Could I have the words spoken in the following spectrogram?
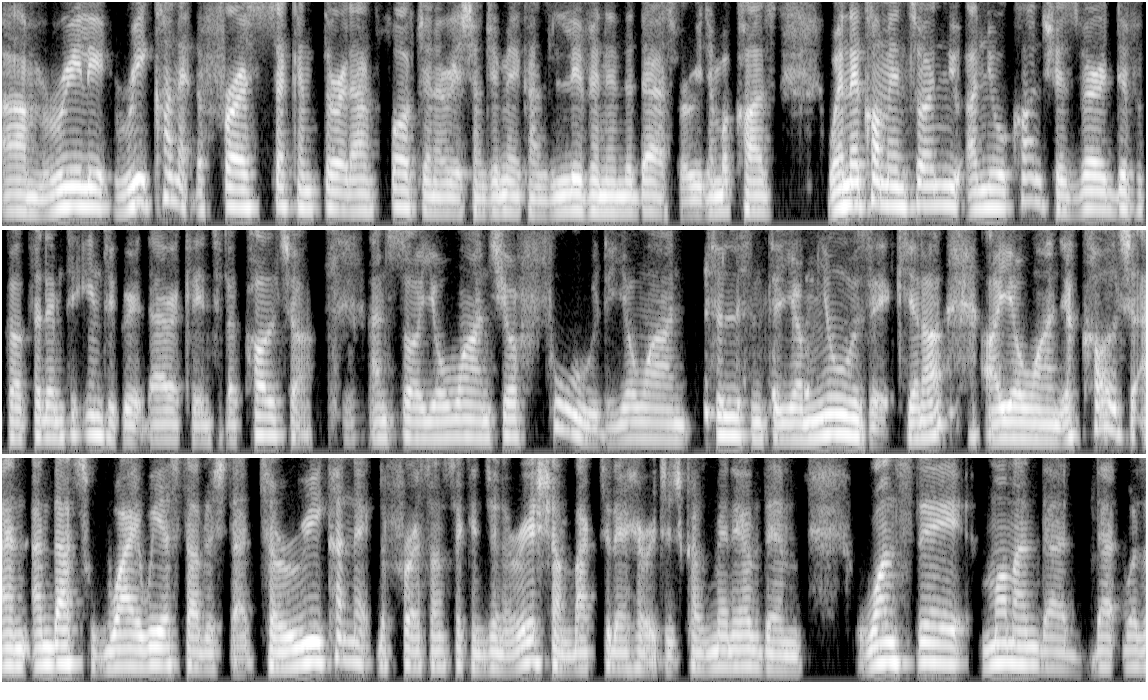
um, really reconnect the first, second, third, and fourth generation Jamaicans living in the diaspora region because when they come into a new, a new country, it's very difficult for them to integrate directly into the culture. Mm-hmm. And so you want your food, you want to listen to your music, you know, or you want your culture. And, and that's why we established that to reconnect the first and second generation back to their heritage because many of them, once they, mom and dad that was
